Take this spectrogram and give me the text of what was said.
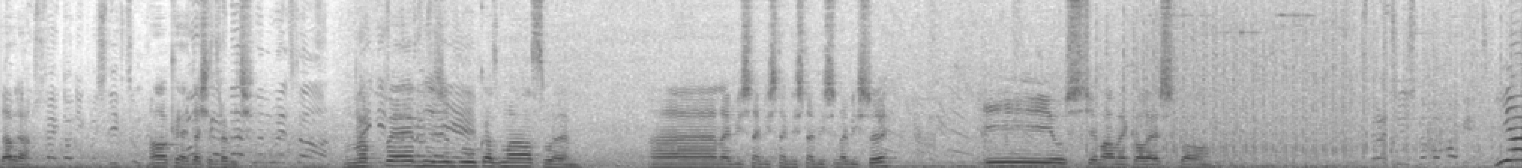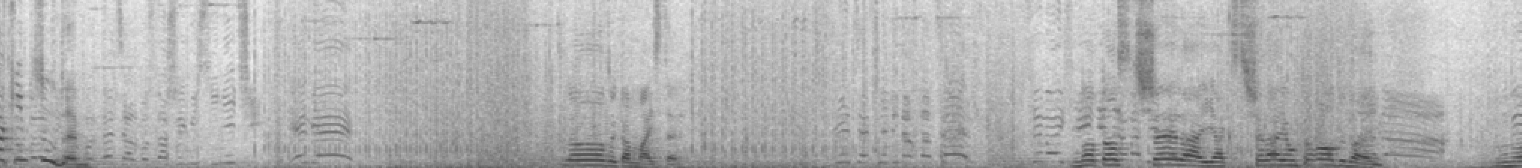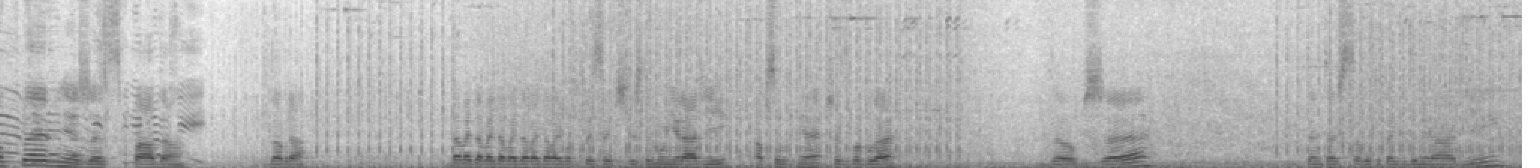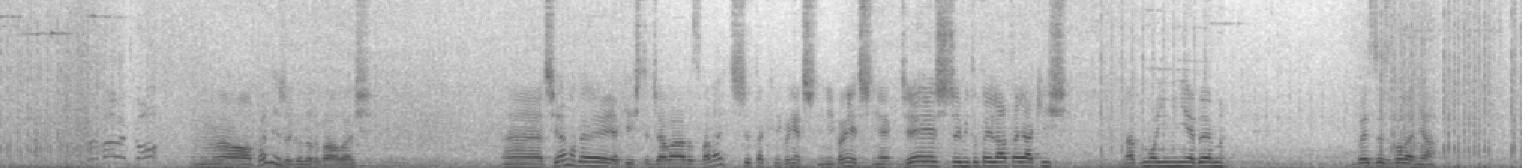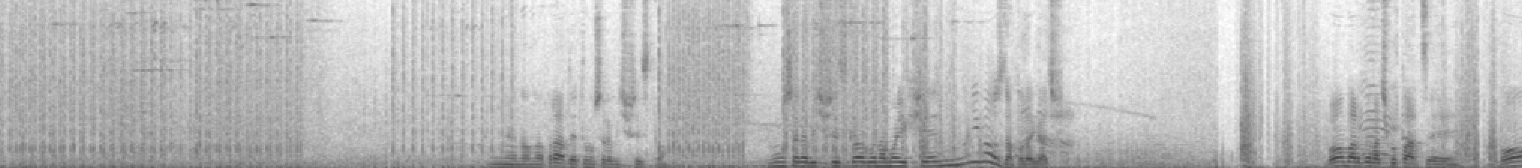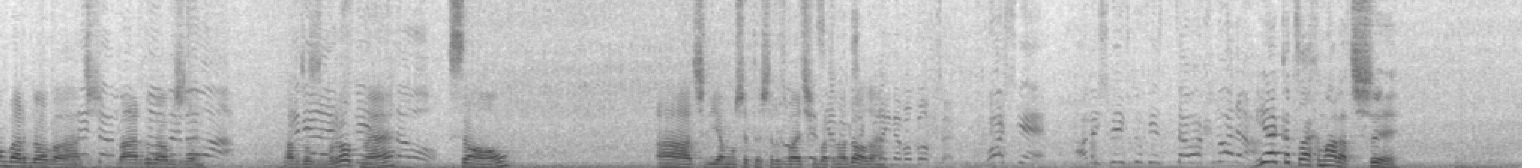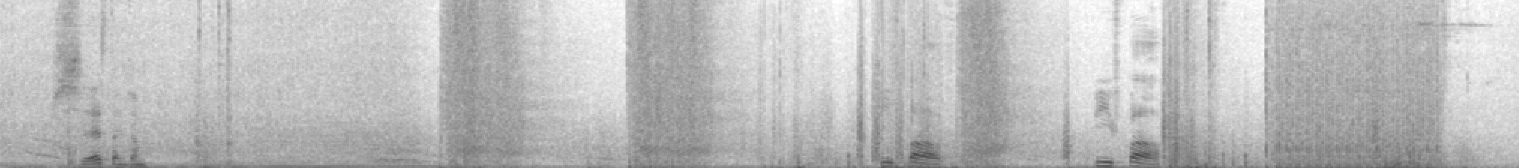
Dobra. myśliwców. Okej, da się zrobić. No pewnie, że bułka z masłem. Eee, najbliższy, najbliższy, najbliższy, najbliższy, najbliższy. I już cię mamy, koleżko. Straciliśmy. Jakim cudem? Fortecy albo z naszej misji nici. Nie wiem! No, ty tam majster. Wiece wzięli nas na cel. Trzymaj się! No nie to dawaj strzelaj, jak strzelają to oddaj. No pewnie, że spada. Dobra. Dawaj, dawaj, dawaj, dawaj, dawaj, bo tutaj sobie przecież ten mój nie radzi. Absolutnie, przez w ogóle. Dobrze. Ten też sobie tutaj widzę nie radzi. No, pewnie, że go dorwałeś. Eee, czy ja mogę jakieś te działa rozwalać, czy tak niekoniecznie? Niekoniecznie. Gdzie jeszcze mi tutaj lata jakiś nad moim niebem bez zezwolenia? Nie no, naprawdę tu muszę robić wszystko. Muszę robić wszystko, bo na moich się nie można polegać. Bombardować chłopacy! Bombardować! Bardzo dobrze. Bardzo zwrotne są. A, czyli ja muszę też rozwalać chyba to na dole. Właśnie! A myśliwców jest cała chmara! Jaka cała chmara? Trzy. Przestań tam. Piw paw. Piw paw.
